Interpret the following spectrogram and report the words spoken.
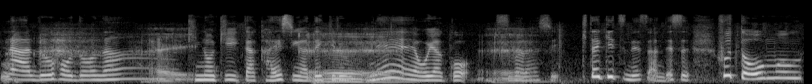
なるほどな、はい。気の利いた返しができる、えねえ親子。素晴らしい、北狐さんです。ふと思う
